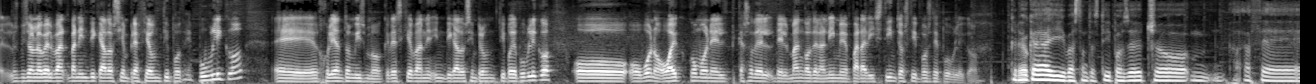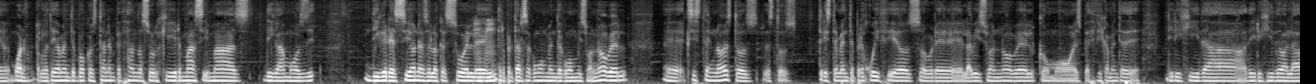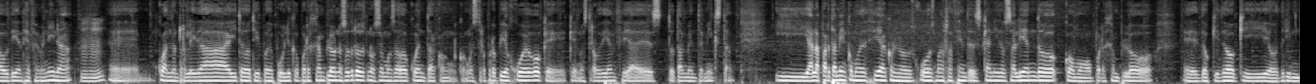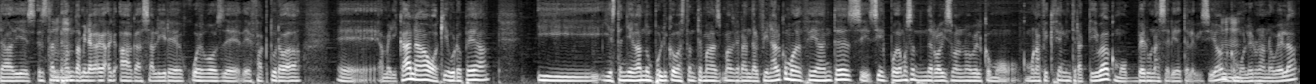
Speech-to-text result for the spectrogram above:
los visual novel van, indicados siempre hacia un tipo de público. Eh, Julián, tú mismo, ¿crees que van indicados siempre a un tipo de público? O, bueno, o hay como en el caso del, del manga o del anime para distintos tipos de público? Creo que hay bastantes tipos. De hecho, mm, hace, bueno, relativamente poco están empezando a surgir más y más, digamos, digresiones de lo que suele interpretarse comúnmente como un visual novel. Eh, existen, ¿no? Estos, estos tristemente prejuicios sobre la visual novel como específicamente dirigida dirigido a la audiencia femenina, eh, cuando en realidad hay todo tipo de público. Por ejemplo, nosotros nos hemos dado cuenta con, nuestro propio juego que, nuestra audiencia es totalmente mixta. Y a la par también, como decía, con los juegos más recientes que han ido saliendo, como por ejemplo eh, Doki Doki o Dream Daddy, están empezando también a, salir eh, juegos de, factura americana o aquí europea y, están llegando a un público bastante más, más grande. Al final, como decía antes, si, podemos entender la visual novel como, como, una ficción interactiva, como ver una serie de televisión, como leer una novela,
